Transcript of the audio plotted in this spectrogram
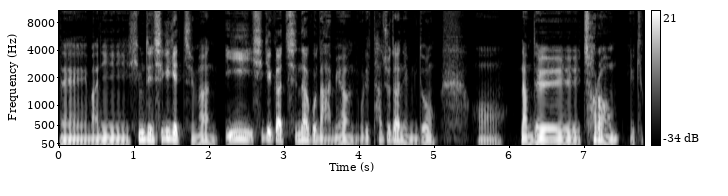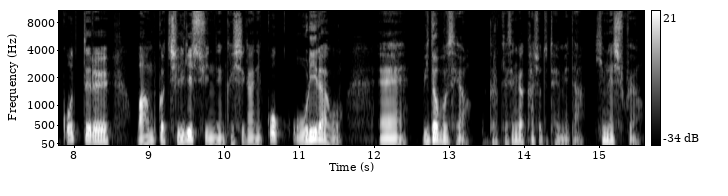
네, 많이 힘든 시기겠지만, 이 시기가 지나고 나면, 우리 타주다님도, 어, 남들처럼 이렇게 꽃들을 마음껏 즐길 수 있는 그 시간이 꼭 오리라고, 예, 믿어보세요. 그렇게 생각하셔도 됩니다. 힘내시고요.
